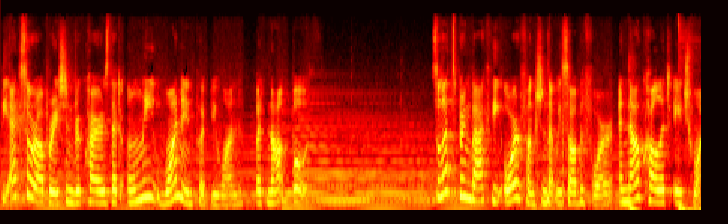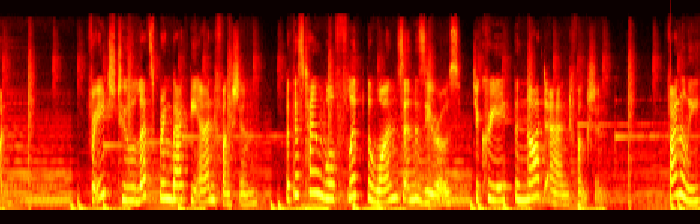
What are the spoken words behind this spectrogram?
the XOR operation requires that only one input be 1, but not both. So let's bring back the OR function that we saw before and now call it h1. For h2, let's bring back the AND function but this time we'll flip the ones and the zeros to create the not AND function. Finally,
